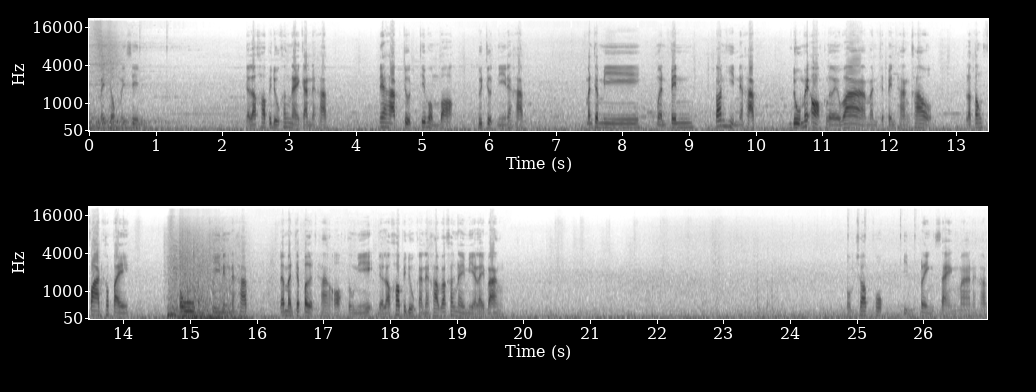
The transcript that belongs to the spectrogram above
ๆไม่จบไม่สิ้น เดี๋ยวเราเข้าไปดูข้างในกันนะครับ เนี่ยครับจุดที่ผมบอกคือจุดนี้นะครับ มันจะมีเหมือนเป็นก้อนหินนะครับ ดูไม่ออกเลยว่ามันจะเป็นทางเข้า เราต้องฟาดเข้าไปปูทีหนึ่งนะครับ แล้วมันจะเปิดทางออกตรงนี้ เดี๋ยวเราเข้าไปดูกันนะครับ ว่าข้างในมีอะไรบ้างผมชอบพกหินเปล่งแสงมานะครับ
